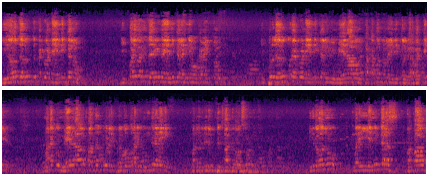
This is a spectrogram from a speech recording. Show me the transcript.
ఈ రోజు జరుగుతున్నటువంటి ఎన్నికలు ఇప్పటి వరకు జరిగిన ఎన్నికలన్నీ ఒక వ్యక్తు. ఇప్పుడు జరుగుతున్నటువంటి ఎన్నికలు ఇవి మేధావులు పట్టభద్రుల ఎన్నికలు కాబట్టి మనకు మేధావుల పద్ధతి కూడా ఈ ప్రభుత్వానికి ఉందని మనం నిరూపించాల్సిన అవసరం. ఉంది ఈ రోజు మరి ఈ ఎన్నికల ప్రభావం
